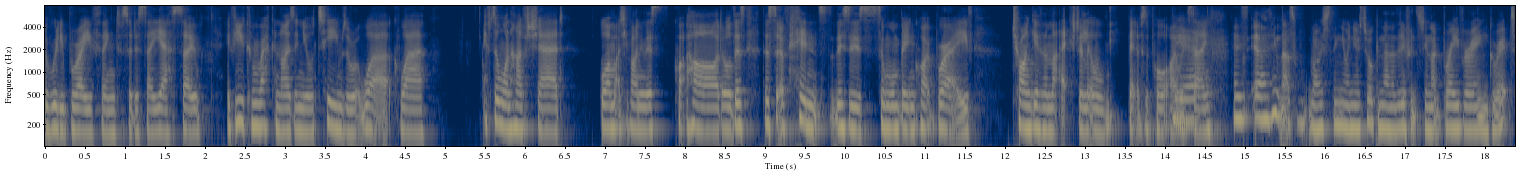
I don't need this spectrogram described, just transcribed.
a really brave thing to sort of say yes. So if you can recognise in your teams or at work where if someone has shared, oh, I'm actually finding this quite hard, or there's there's sort of hints that this is someone being quite brave, try and give them that extra little bit of support, I would Yeah. say. And and I think that's what I was thinking when you were talking then, the difference between like bravery and grit.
